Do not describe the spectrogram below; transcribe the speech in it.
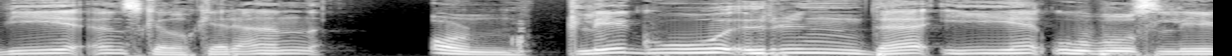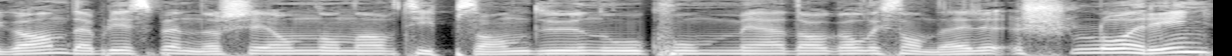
Vi ønsker dere en ordentlig god runde i Obos-ligaen. Det blir spennende å se om noen av tipsene du nå kom med, Dag Aleksander, slår inn.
